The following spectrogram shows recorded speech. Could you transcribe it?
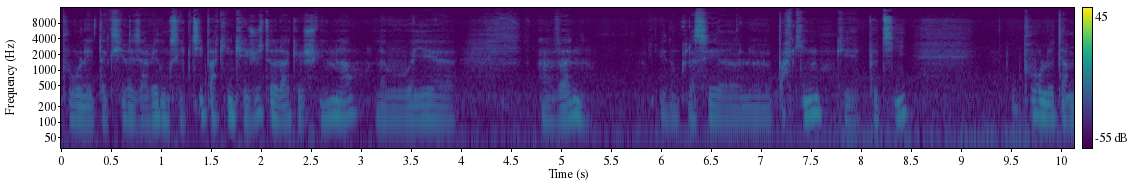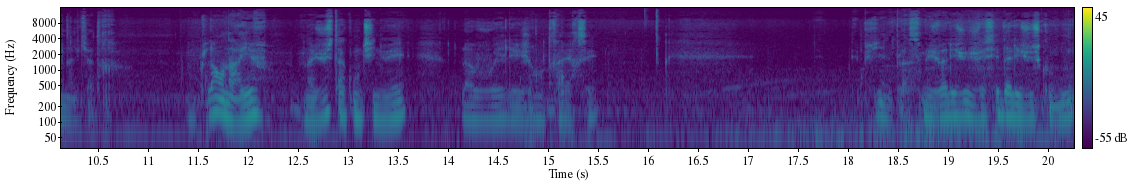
pour les taxis réservés. Donc c'est le petit parking qui est juste là que je filme là. Là vous voyez euh, un van. Et donc là c'est euh, le parking qui est petit pour le terminal 4. Donc là on arrive, on a juste à continuer. Là vous voyez les gens traverser. Et puis il y a une place. Mais je vais aller je vais essayer d'aller jusqu'au bout.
